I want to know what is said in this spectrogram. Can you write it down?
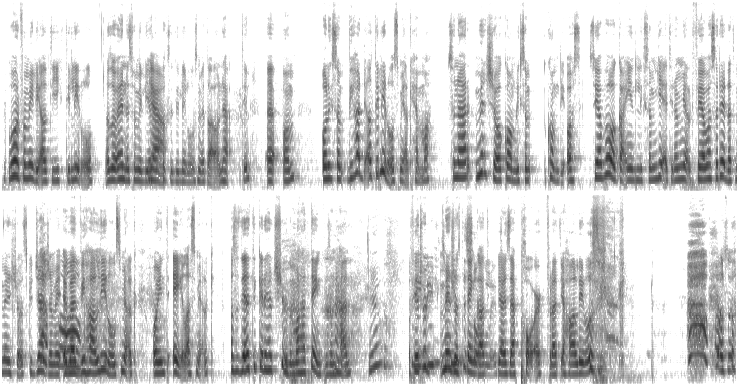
vår familj alltid gick till Lidl, alltså hennes familj gick Ja. också till Lidl som jag talade om det här till, eh, om, och liksom vi hade alltid Lidls mjölk hemma. Så när människor kom, liksom, kom till oss, så jag vågade inte liksom ge till dem mjölk för jag var så rädd att människor skulle judga mig över att vi har Lidls mjölk och inte Eilas mjölk. Alltså det, jag tycker det är helt sjukt om man har tänkt på sånt här. Ja. För jag tror människor tänker att jag är såhär poor för att jag har Lidls mjölk. Alltså,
